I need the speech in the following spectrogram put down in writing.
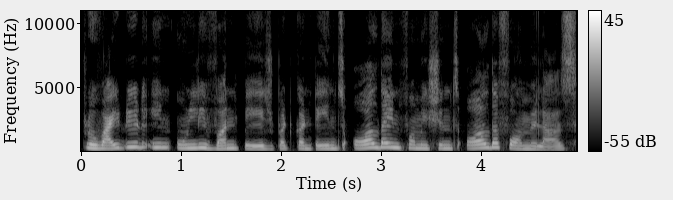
provided in only one page but contains all the informations all the formulas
